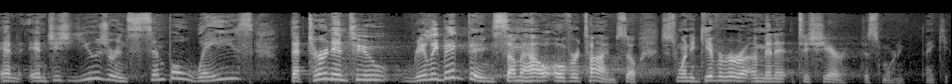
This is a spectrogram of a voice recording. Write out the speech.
and, and just use her in simple ways that turn into really big things somehow over time. So just want to give her a minute to share this morning. Thank you.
